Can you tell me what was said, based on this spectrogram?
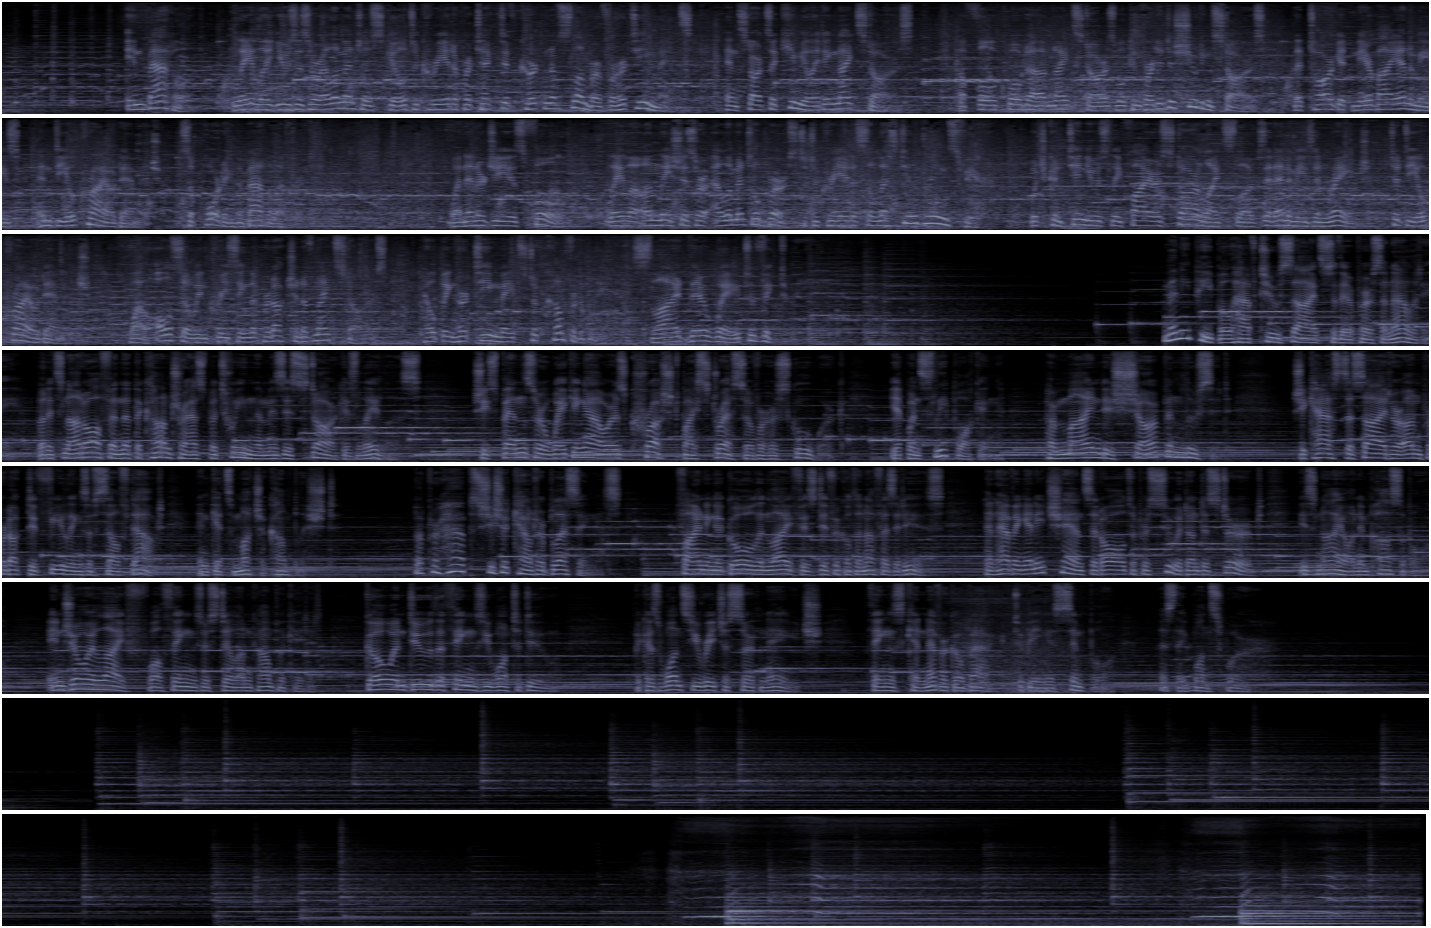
In battle, Layla uses her elemental skill to create a protective curtain of slumber for her teammates and starts accumulating night stars. A full quota of night stars will convert into shooting stars that target nearby enemies and deal cryo damage, supporting the battle effort. When energy is full, Layla unleashes her elemental burst to create a celestial dream sphere, which continuously fires starlight slugs at enemies in range to deal cryo damage, while also increasing the production of night stars, helping her teammates to comfortably slide their way to victory. Many people have two sides to their personality, but it's not often that the contrast between them is as stark as Layla's. She spends her waking hours crushed by stress over her schoolwork, yet when sleepwalking, her mind is sharp and lucid. She casts aside her unproductive feelings of self doubt and gets much accomplished. But perhaps she should count her blessings. Finding a goal in life is difficult enough as it is, and having any chance at all to pursue it undisturbed is nigh on impossible. Enjoy life while things are still uncomplicated. Go and do the things you want to do. Because once you reach a certain age, things can never go back to being as simple as they once were. Ah.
